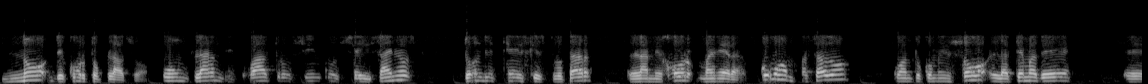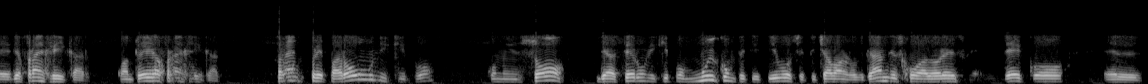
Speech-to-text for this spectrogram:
no de corto plazo, un plan de cuatro, cinco, seis años donde tienes que explotar la mejor manera. ¿Cómo han pasado cuando comenzó el tema de, eh, de Frank Ricard? Cuando llega Frank Ricard, Frank preparó un equipo, comenzó de hacer un equipo muy competitivo, se fichaban los grandes jugadores, el Deco, el,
